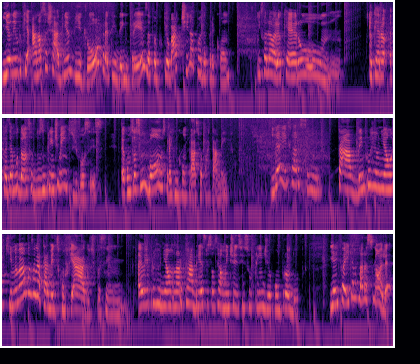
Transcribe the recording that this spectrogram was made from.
E eu lembro que a nossa chavinha virou para atender a empresa, foi porque eu bati na porta da Precon e falei, olha, eu quero eu quero fazer a mudança dos empreendimentos de vocês. É como se fosse um bônus para quem comprasse o apartamento. E aí eles falaram assim, tá, vem pro reunião aqui, mas não é cara meio desconfiado, tipo assim. Aí eu ia pro reunião, na hora que eu abri, as pessoas realmente se surpreendiam com o produto. E aí foi aí que elas falaram assim: olha,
